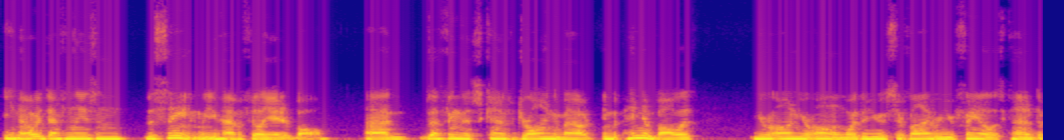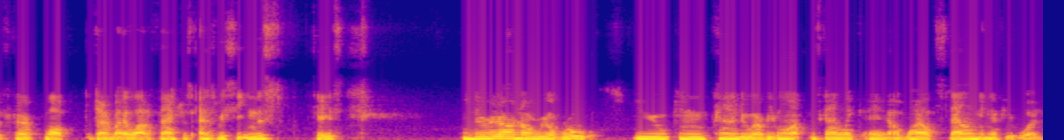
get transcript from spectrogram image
you know, it definitely isn't the same when you have affiliated ball. Uh, the thing that's kind of drawing about independent ball is you're on your own. Whether you survive or you fail is kind of deter- well, determined by a lot of factors, as we see in this case. There are no real rules. You can kind of do whatever you want. It's kind of like a, a wild stallion, if you would.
